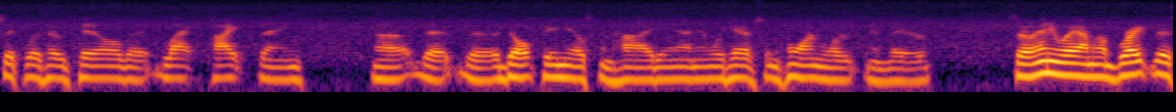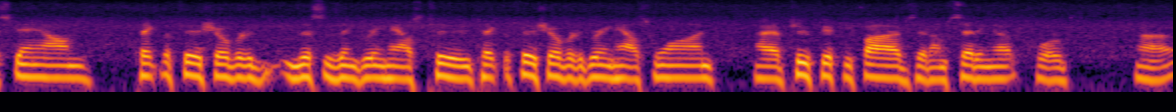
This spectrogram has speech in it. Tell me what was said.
cichlid hotel, that black pipe thing, uh, that the adult females can hide in, and we have some hornwort in there. So anyway, I'm going to break this down, take the fish over to, this is in greenhouse two, take the fish over to greenhouse one. I have two 55s that I'm setting up for, uh,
